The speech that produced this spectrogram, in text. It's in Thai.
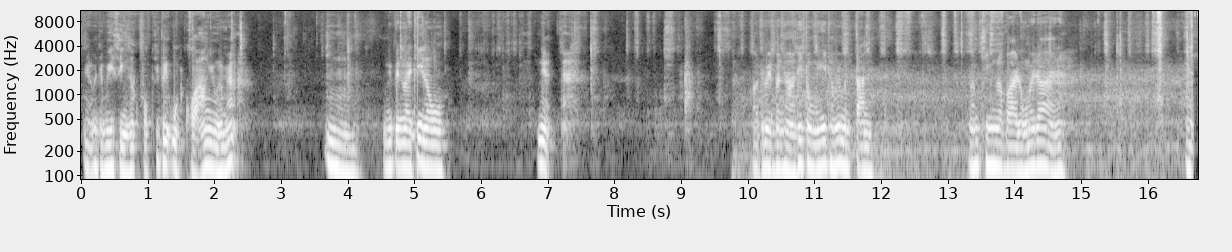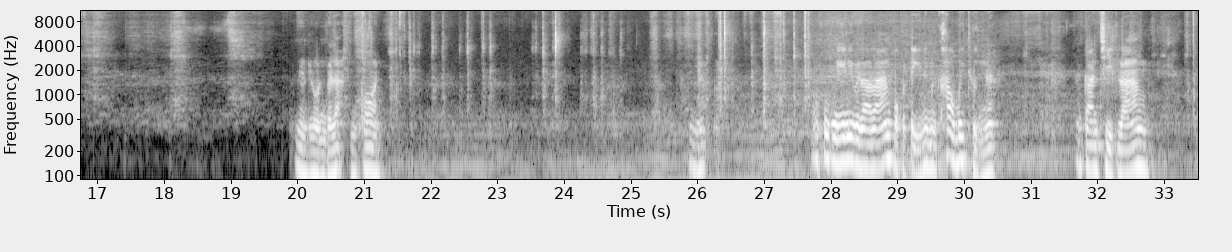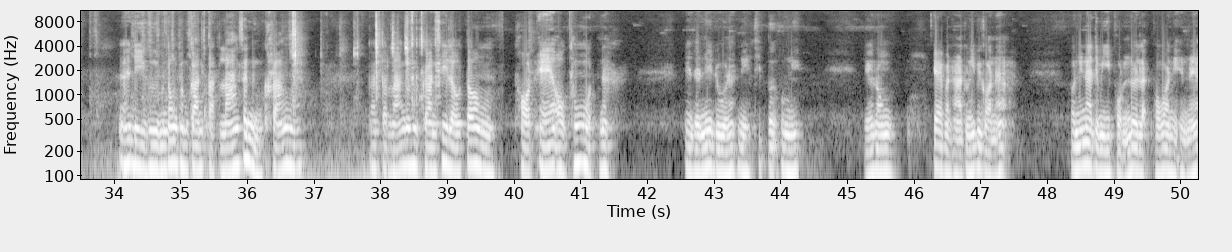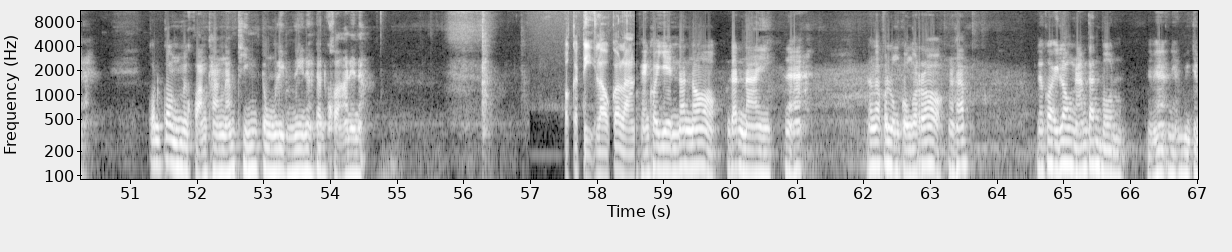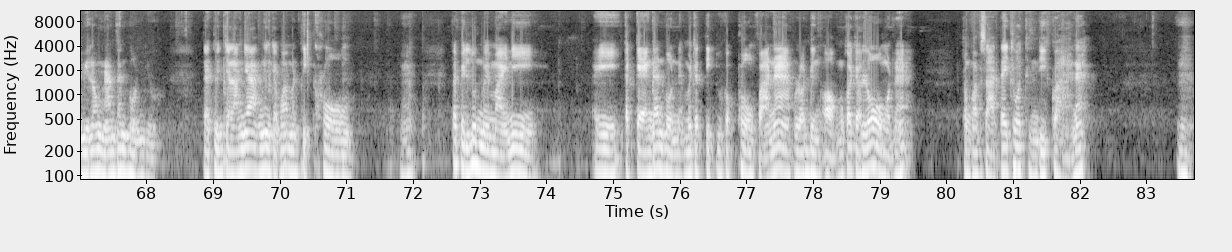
เนี่ยมันจะมีสิ่งสกปรกที่ไปอุดขวางอยู่เห็นไหมอืมอันนี่เป็นอะไรที่เรา เนี่ยอาจจะเป็นปัญหาที่ตรงนี้ทำให้มันตัน น้ำทิ้งระบายลงไม่ได้นะเนี่ยหล่นไปละเป็นก้อนเนี่ย พวกนี้นี่เวลาล้างปกตินี่มันเข้าไม่ถึงนะ การฉีดล้างให้ดีคือมันต้องทำการตัดล้างสักหนึ่งครั้งนะ การตัดล้างก็คือการที่เราต้องถอดแอร์ออกทั้งหมดนะนี่เดี๋ยวนี้ดูนะนี่ที่เปิดพวกนี้ เดี๋ยวลองแก้ปัญหาตรงนี้ไปก่อนนะฮะตอนนี้น่าจะมีผลด้วยแหละ เพราะว่านี่เห็นไหมฮะก้อนๆมันขวางทางน้ำทิ้งตรงริมนี่นะด้านขวานี่นะ ปกติเราก็ล้างแผงคอยเย็นด้านนอก ด้านในนะฮะแล้วก็พัดลมกรงกระรอกนะครับ แล้วก็ไอ้ร่องน้ำด้านบนเห็นไหมฮะเนี่ยมันจะมีร่องน้ำด้านบนอยู่ แต่ตัวจะล้างยากเนื่องจากว่ามันติดโครงนะถ้าเป็นรุ่นใหม่ ๆ นี่ไอ้ตะแกรงด้านบนเนี่ยมันจะติดอยู่กับโครงฝาหน้าพอเราดึงออกมันก็จะโล่งหมดนะฮะทำความสะอาดได้ทั่วถึงดีกว่านะ อืม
